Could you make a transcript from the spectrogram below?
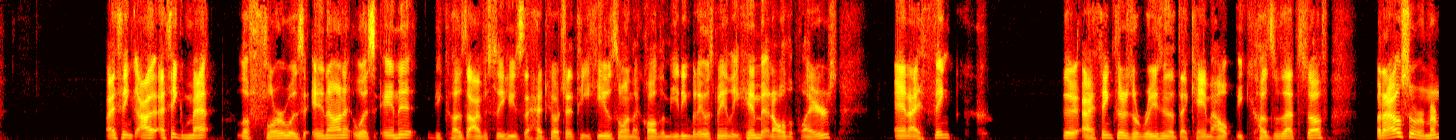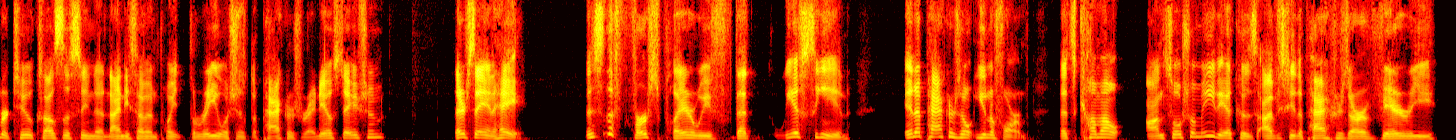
I think I, I think Matt LaFleur was in on it. Was in it because obviously he's the head coach. I think he was the one that called the meeting, but it was mainly him and all the players. And I think there, I think there's a reason that that came out because of that stuff. But I also remember too, because I was listening to 97.3, which is the Packers radio station. They're saying, hey, this is the first player we've that we have seen in a Packers uniform that's come out on social media because obviously the Packers are a very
